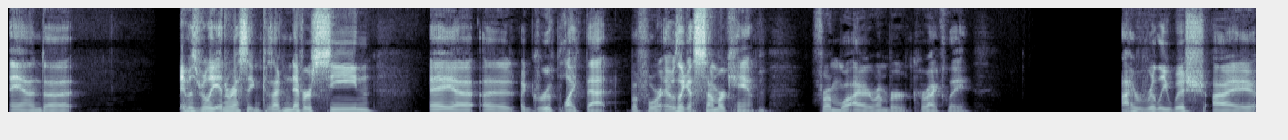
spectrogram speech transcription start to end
And uh, it was really interesting because I've never seen a, uh, a a group like that before. It was like a summer camp, from what I remember correctly. I really wish I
